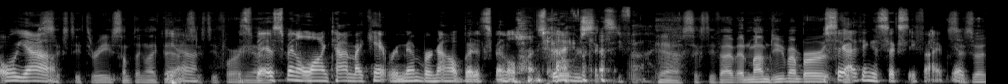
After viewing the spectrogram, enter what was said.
Oh, yeah. 63, something like that. Yeah. 64. It's, yeah. been, it's been a long time. I can't remember now, but it's been a long Been time. over sixty five. yeah, 65. And mom, do you remember? Say, the- I think it's 65. yes. do you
